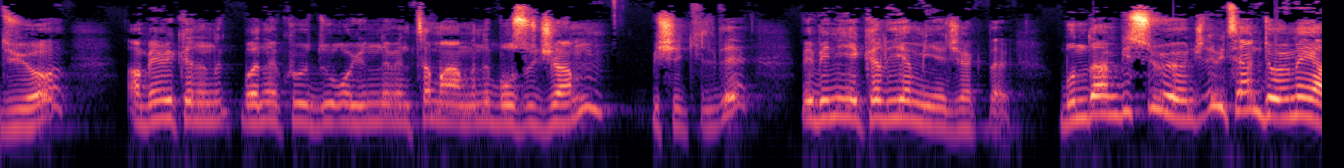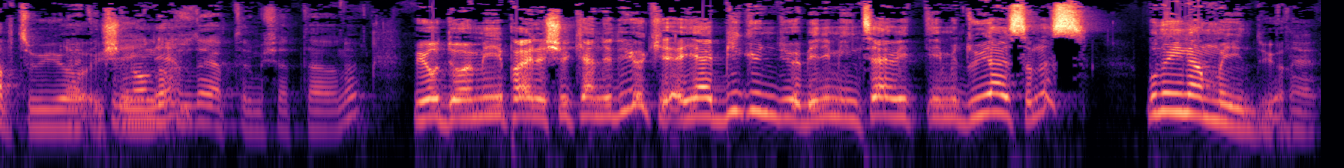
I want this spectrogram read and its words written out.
diyor. Amerika'nın bana kurduğu oyunların tamamını bozacağım bir şekilde ve beni yakalayamayacaklar. Bundan bir süre önce de bir tane dövme yaptırıyor Evet, şeyine. 2019'da yaptırmış hatta onu. Ve o dövmeyi paylaşırken de diyor ki eğer bir gün diyor benim intihar ettiğimi duyarsanız buna inanmayın diyor. Evet.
